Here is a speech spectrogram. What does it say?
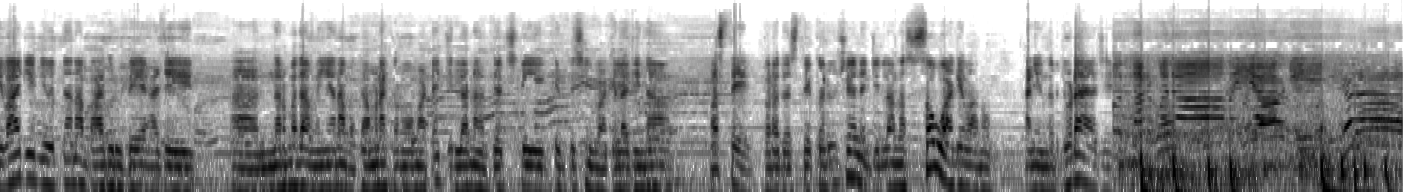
એવા જ એક યોજનાના ભાગરૂપે આજે નર્મદા મૈયાના વધામણા કરવા માટે જિલ્લાના અધ્યક્ષ શ્રી કીર્તિસિંહ વાઘેલાજીના હસ્તે વરદ હસ્તે કર્યું છે અને જિલ્લાના સૌ આગેવાનો આની અંદર જોડાયા છે. નર્મદા મૈયા કી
